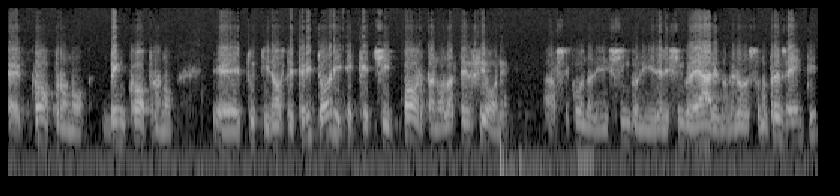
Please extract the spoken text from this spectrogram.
eh, coprono, ben coprono eh, tutti i nostri territori e che ci portano all'attenzione a seconda singoli- delle singole aree dove loro sono presenti,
